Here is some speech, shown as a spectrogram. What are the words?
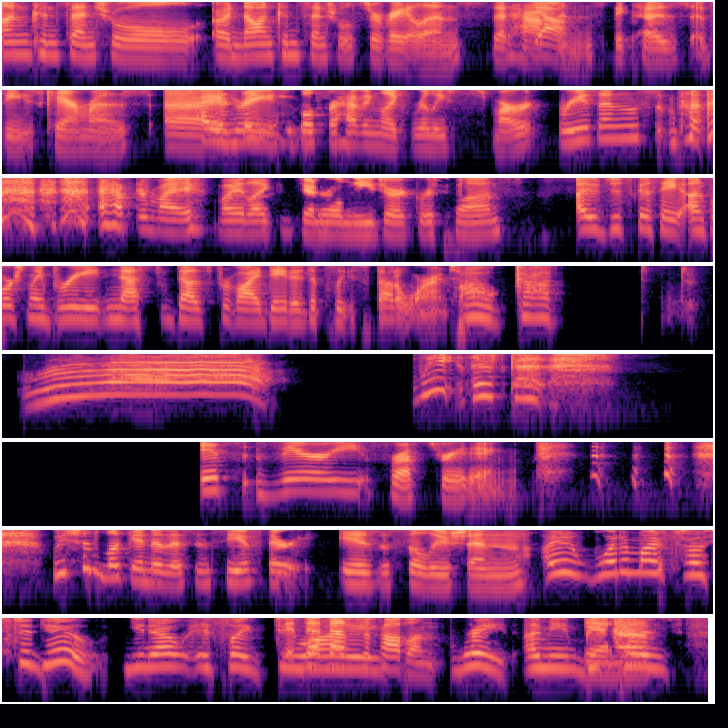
unconsensual or non-consensual surveillance that happens yeah. because of these cameras uh I and agree. thank people for having like really smart reasons after my my like general knee-jerk response I was just going to say, unfortunately, Brie Nest does provide data to police without a warrant. Oh God, Wait, there's got. It's very frustrating. we should look into this and see if there is a solution. I what am I supposed to do? You know, it's like do that, I, that's the problem. Right. I mean, because yeah.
